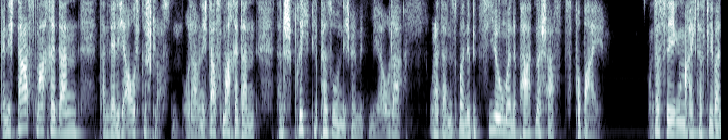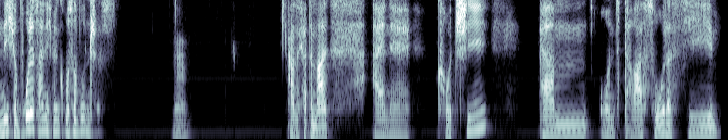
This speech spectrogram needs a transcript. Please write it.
Wenn ich das mache, dann, dann werde ich ausgeschlossen. Oder wenn ich das mache, dann, dann spricht die Person nicht mehr mit mir. Oder, oder dann ist meine Beziehung, meine Partnerschaft vorbei. Und deswegen mache ich das lieber nicht, obwohl es eigentlich mein großer Wunsch ist. Ja. Also ich hatte mal eine Coachie ähm, und da war es so, dass sie,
